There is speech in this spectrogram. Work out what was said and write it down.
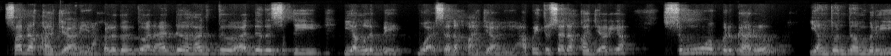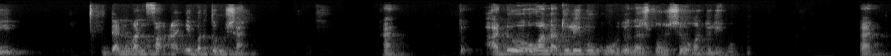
sedekah jariah kalau tuan-tuan ada harta ada rezeki yang lebih buat sedekah jariah apa itu sedekah jariah semua perkara yang tuan-tuan beri dan manfaatnya berterusan. Kan? Ada orang nak tulis buku tuan-tuan sponsor orang tulis buku. Kan?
